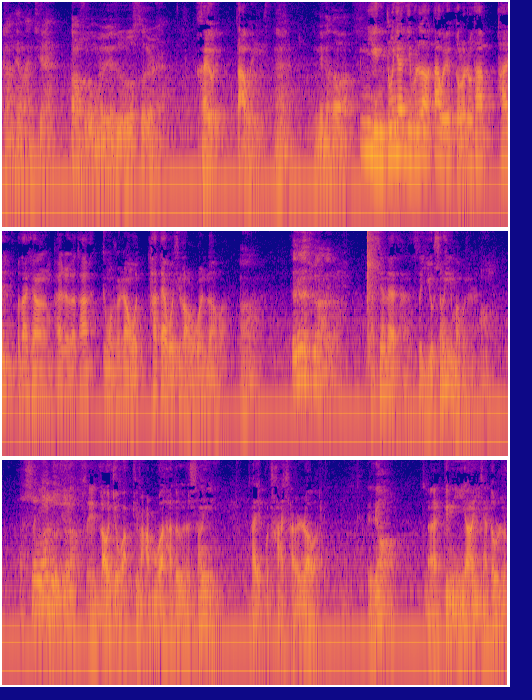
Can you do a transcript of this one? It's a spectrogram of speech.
感慨万千。当时我们认识有四个人，还有大伟，嗯，没想到你中间你不知道，大伟走了之后，他他不大想拍这个，他跟我说让我他带我去老挝，你知道吧？啊，他现在去哪里了？他现在他自己有生意嘛，不是？收老酒去了，所以老酒啊、批发部啊，他都有这生意，他也不差钱，知道吧？也挺好。哎，跟你一样，以前都是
